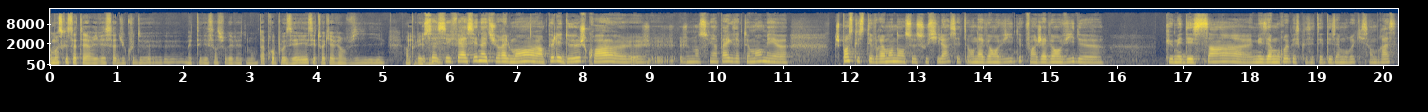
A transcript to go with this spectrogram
Comment est-ce que ça t'est arrivé, ça, du coup, de mettre tes dessins sur des vêtements? T'as proposé C'est toi qui avais envie Un peu les deux? Ça s'est fait assez naturellement, un peu les deux, je crois. Euh, je ne m'en souviens pas exactement, mais euh, je pense que c'était vraiment dans ce souci-là. On avait envie, enfin, j'avais envie de que mes dessins, euh, mes amoureux, parce que c'était des amoureux qui s'embrassent,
